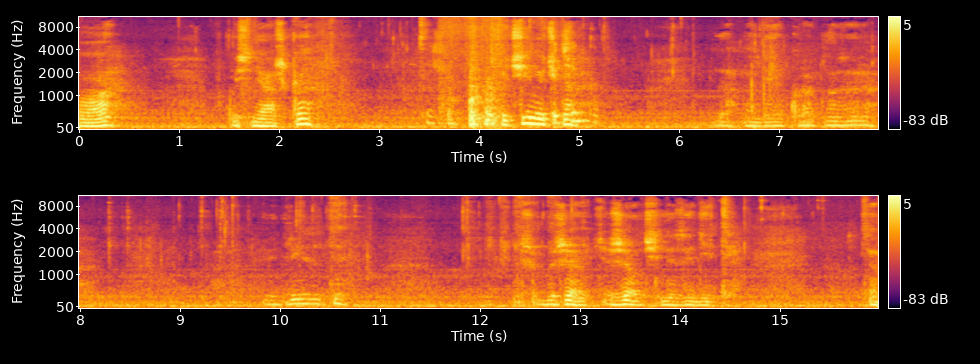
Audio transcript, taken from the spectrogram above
О, вкусняшка. Це що? Печіночка. Печінка? Да, її акуратно зараз відрізати, щоб желч, желч не задіти. Так.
